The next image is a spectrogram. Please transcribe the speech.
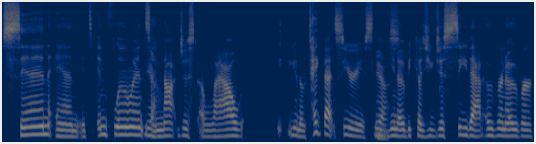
sin and its influence Yeah. and not just allow you know take that seriously Yes. you know because you just see that over and over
